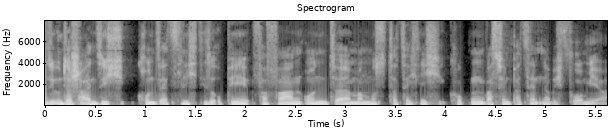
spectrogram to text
Also sie unterscheiden sich grundsätzlich, diese OP-Verfahren, und äh, man muss tatsächlich gucken, was für einen Patienten habe ich vor mir.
